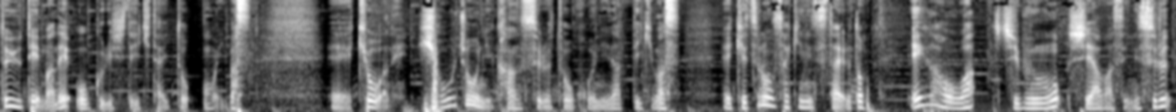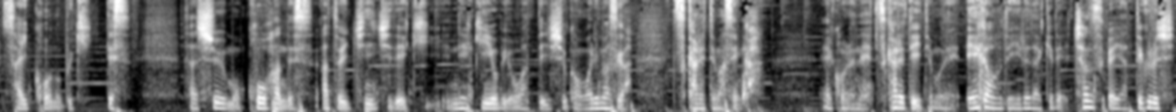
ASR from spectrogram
というテーマでお送りしていきたいと思います、えー、今日はね表情に関する投稿になっていきます、えー、結論先に伝えると笑顔は自分を幸せにする最高の武器です。さあ週も後半です。あと1日でね、金曜日終わって1週間終わりますが疲れてませんか？えこれね疲れていてもね笑顔でいるだけでチャンスがやってくるし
